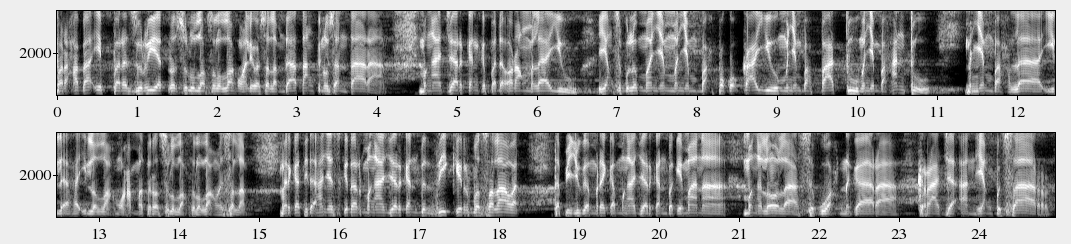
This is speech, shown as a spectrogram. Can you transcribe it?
Para habaib, para zuriat Rasulullah sallallahu alaihi wasallam datang ke Nusantara mengajarkan kepada orang Melayu yang sebelumnya menyembah pokok kayu, menyembah batu, menyembah hantu, menyembah la ilaha illallah Muhammad Rasulullah sallallahu alaihi wasallam. Mereka tidak hanya sekedar mengajarkan berzikir, bersalawat, tapi juga mereka mengajarkan bagaimana mengelola sebuah negara, kerajaan yang besar,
